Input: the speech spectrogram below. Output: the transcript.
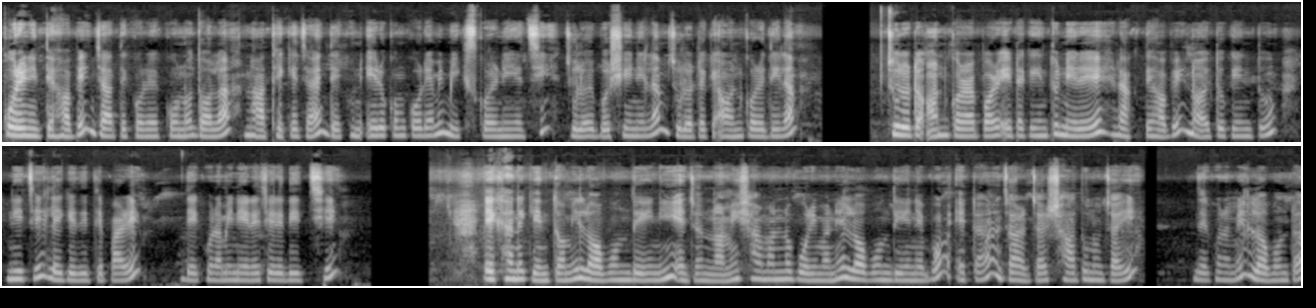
করে নিতে হবে যাতে করে কোনো দলা না থেকে যায়। দেখুন, এরকম করে আমি মিক্স করে নিয়েছি। চুলোয় বসিয়ে নিলাম, চুলোটাকে অন করে দিলাম। চুলোটা অন করার পরে এটাকে কিন্তু নেড়ে রাখতে হবে, নয়তো কিন্তু নিচে লেগে দিতে পারে। দেখুন, আমি নেড়ে চেড়ে দিচ্ছি। এখানে কিন্তু আমি লবণ দিইনি, এজন্য আমি সামান্য পরিমাণে লবণ দিয়ে নেব। এটা যার যার স্বাদ অনুযায়ী। দেখুন, আমি লবণটা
